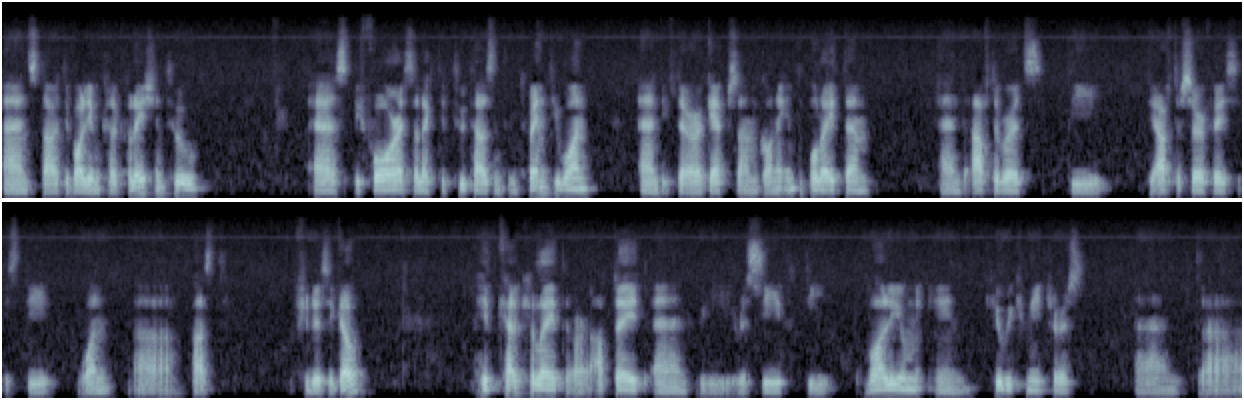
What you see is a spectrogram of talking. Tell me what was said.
and start the volume calculation tool. As before, I selected 2021 and if there are gaps, I'm gonna interpolate them. And afterwards, the, the after surface is the one uh, passed a few days ago. Hit calculate or update and we receive the volume in cubic meters and uh,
